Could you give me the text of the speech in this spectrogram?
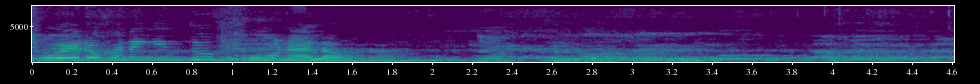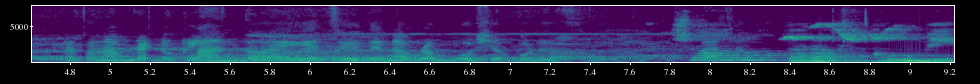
শোয়ের ওখানে কিন্তু ফোন অ্যালাউ না। এখন আমরা একটু ক্লান্ত হয়ে গেছি ওই জন্য আমরা বসে পড়েছি। ঘুমে।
